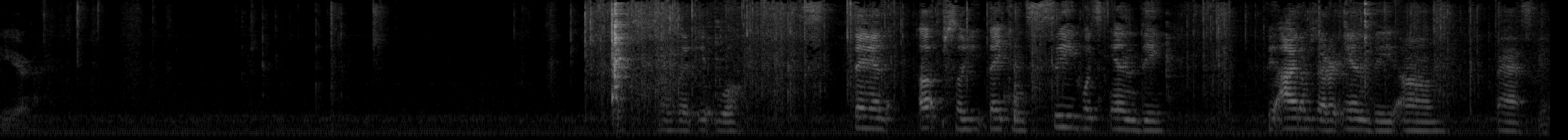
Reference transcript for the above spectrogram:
here. So that it will stand up so they can see what's in the the items that are in the um, basket.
